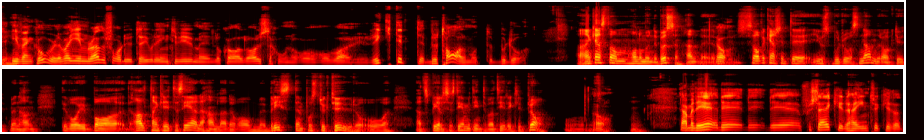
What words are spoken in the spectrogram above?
i Vancouver. Det var Jim Rutherford ute och gjorde intervju med lokal radiostation och, och var riktigt brutal mot Boudreau. Ja, han kastade om honom under bussen. Han eh, ja. sa väl kanske inte just Boudreaus namn rakt ut men han, det var ju bara, allt han kritiserade handlade om bristen på struktur och, och att spelsystemet inte var tillräckligt bra. Och, och ja. Mm. ja, men det, det, det, det förstärker ju det här intrycket att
